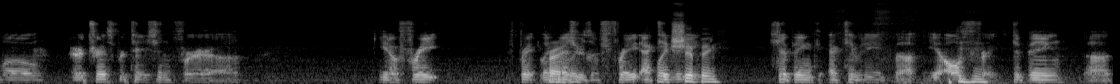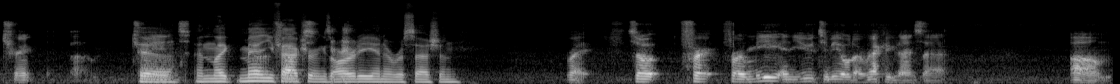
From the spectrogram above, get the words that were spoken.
low, or transportation for uh, you know, freight freight, like Right, like- measures of freight activity, like shipping. shipping activity, uh, yeah, all Mhm. freight, shipping, uh, tra- um, Yeah, and like manufacturing's already in a recession. right. So for for me and you to be able to recognize that, um,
